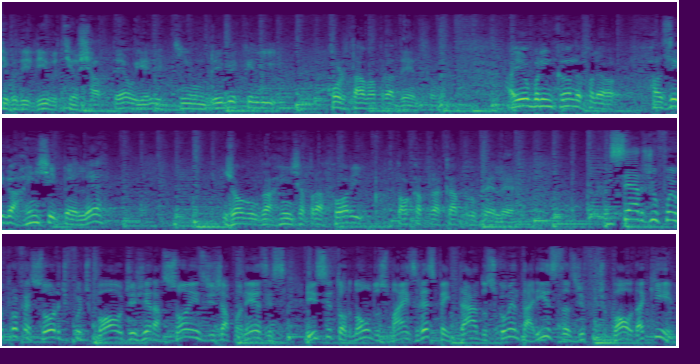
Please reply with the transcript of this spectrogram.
tipos de drible, tinha o chapéu e ele tinha um drible que ele cortava para dentro. Né? Aí eu brincando, eu falei, ó, fazer Garrincha e Pelé, joga o Garrincha para fora e toca para cá pro Pelé. Sérgio foi o professor de futebol de gerações de japoneses e se tornou um dos mais respeitados comentaristas de futebol daqui.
